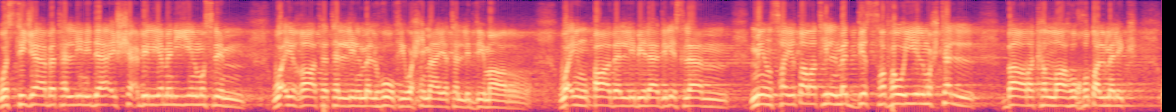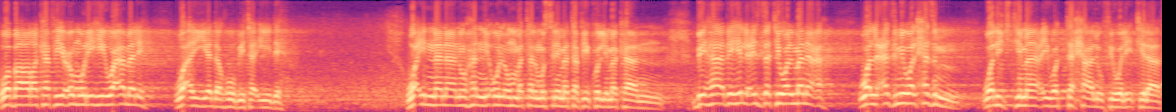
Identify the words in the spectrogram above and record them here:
واستجابة لنداء الشعب اليمني المسلم وإغاثة للملهوف وحماية للذمار وإنقاذا لبلاد الإسلام من سيطرة المد الصفوي المحتل. بارك الله خطى الملك وبارك في عمره وعمله وأيده بتأييده. وإننا نهنئ الأمة المسلمة في كل مكان بهذه العزة والمنعة والعزم والحزم والاجتماع والتحالف والائتلاف.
